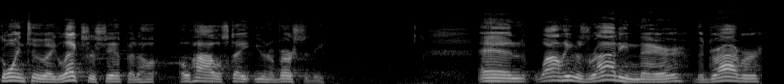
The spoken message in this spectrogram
going to a lectureship at Ohio State University. And while he was riding there, the driver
